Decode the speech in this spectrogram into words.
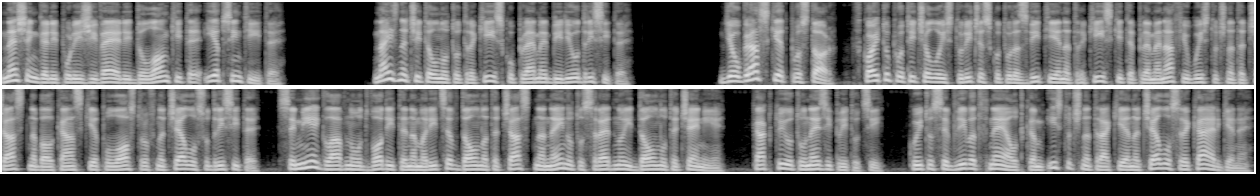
днешен Галиполи живеели долонките и абсинтиите. Най-значителното тракийско племе били одрисите. Географският простор, в който протичало историческото развитие на тракийските племена в югоисточната част на Балканския полуостров начало с Одрисите, се мие главно от водите на Марица в долната част на нейното средно и долно течение, както и от онези притоци, които се вливат в нея от към източна Тракия начало с река Ергене.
